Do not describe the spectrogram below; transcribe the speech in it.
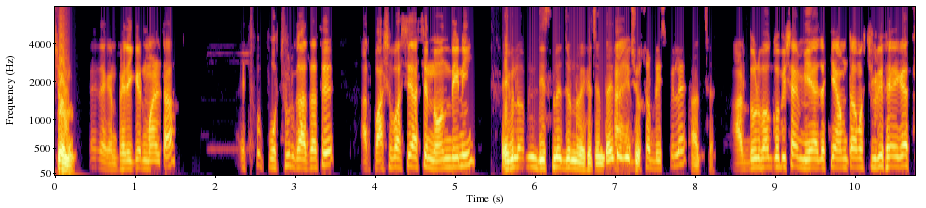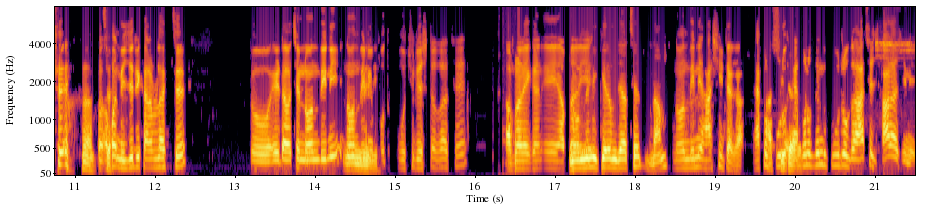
চলুন। এই দেখেন ভেরিকেট মালটা এই তো প্রচুর গাছ আছে আর পাশাপাশি আছে নন্দিনী। এগুলো আপনি ডিসপ্লের জন্য রেখেছেন তাই তো হ্যাঁ, কিছু? সব ডিসপ্লে আচ্ছা। আর দুর্ভাগ্য বিষয় মিয়াজাকি আমটা আমার চুরি হয়ে গেছে আচ্ছা। আমার নিজেরই খারাপ লাগছে। তো এটা হচ্ছে নন্দিনী। নন্দিনী। প্রচুর স্টক আছে। আপনার এখানে আপনার নন্দিনী কিরম যাচ্ছে দাম? নন্দিনী আশি টাকা। এখন পুরো এখনও কিন্তু পুরো গাছে ঝাড় আসেনি।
